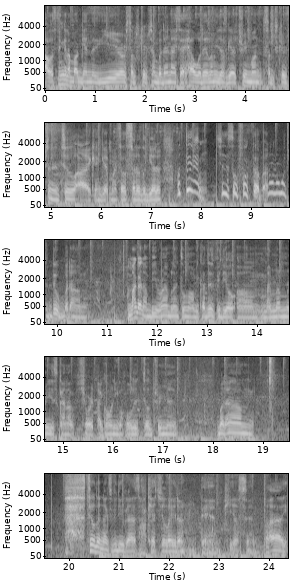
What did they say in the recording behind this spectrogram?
I was thinking about getting the year subscription, but then I said, hell with it. Let me just get a three month subscription until I can get myself settled together. But damn, shit is so fucked up. I don't know what to do. But um, I'm not gonna be rambling too long because this video, um, my memory is kind of short. I can only hold it till three minutes. But um, till the next video, guys. I'll catch you later. Damn PSN. Bye.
